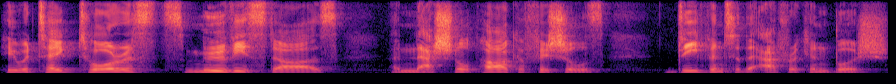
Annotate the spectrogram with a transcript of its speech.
he would take tourists, movie stars, and national park officials deep into the African bush,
